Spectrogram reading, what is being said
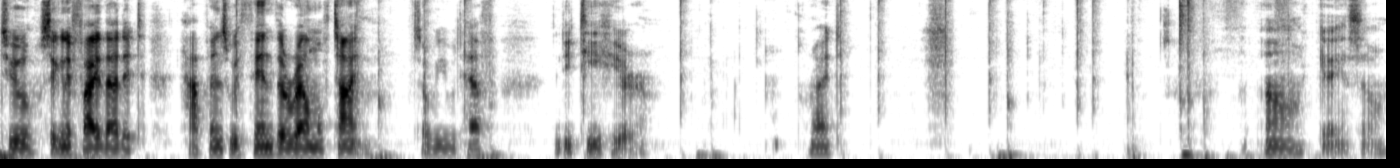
to signify that it happens within the realm of time so we would have dt here, right? Okay, so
